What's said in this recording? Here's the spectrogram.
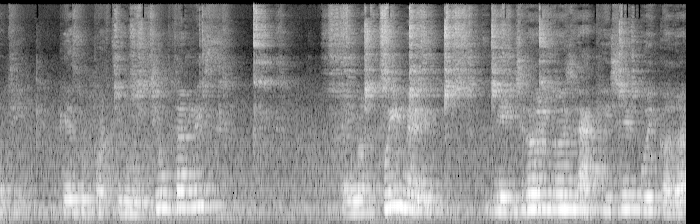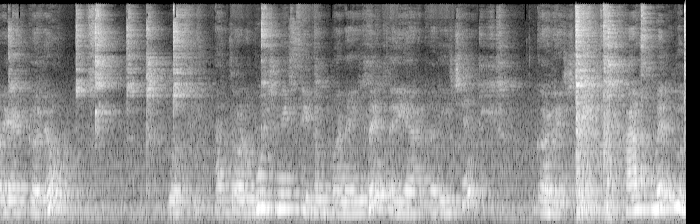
નથી. ગેસ ઉપરથી હું નીચે ઉતારી લઈશ. એમાં કોઈ મેં નેચરલ જ રાખી છે, કોઈ કલર એડ કર્યો. નથી આ તરબૂચની સિરપ બનાવીને તૈયાર કરી છે ઘરે છે. ખાસ મેં દૂધ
